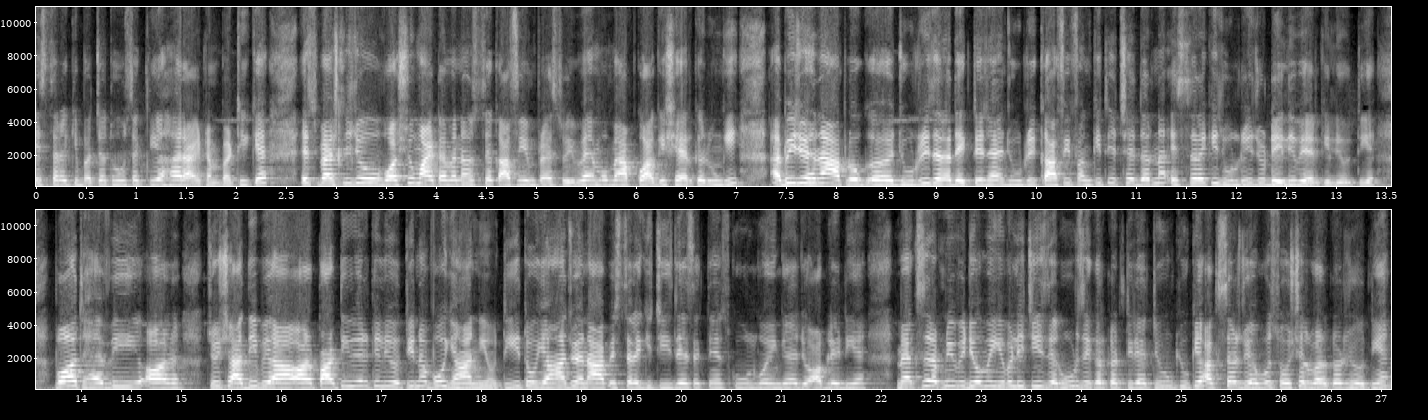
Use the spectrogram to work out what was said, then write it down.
इस तरह की बचत हो सकती है हर आइटम पर, ठीक है? स्पेशली जो वॉशरूम आइटम है ना, उससे काफ़ी इंप्रेस हुई मैं, वो मैं आपको आगे शेयर करूँगी। अभी जो है ना, आप लोग ज्वेलरी ज़रा देखते जाएँ ज्वेलरी काफ़ी फंकी थी अच्छा इधर ना, इस तरह की ज्वेलरी जो डेली वेयर के लिए होती है, बहुत हैवी और जो शादी ब्याह और पार्टी वेयर के लिए होती है ना, वो यहाँ नहीं होती। तो यहाँ जो है ना, आप इस तरह की चीज़ ले सकते हैं स्कूल गोइंग है जॉब लेडी है। मैं अक्सर अपनी वीडियो में ये वाली चीज़ ज़रूर ज़िक्र करती रहती हूँ, क्योंकि अक्सर जो है वो सोशल वर्कर जो होती हैं,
